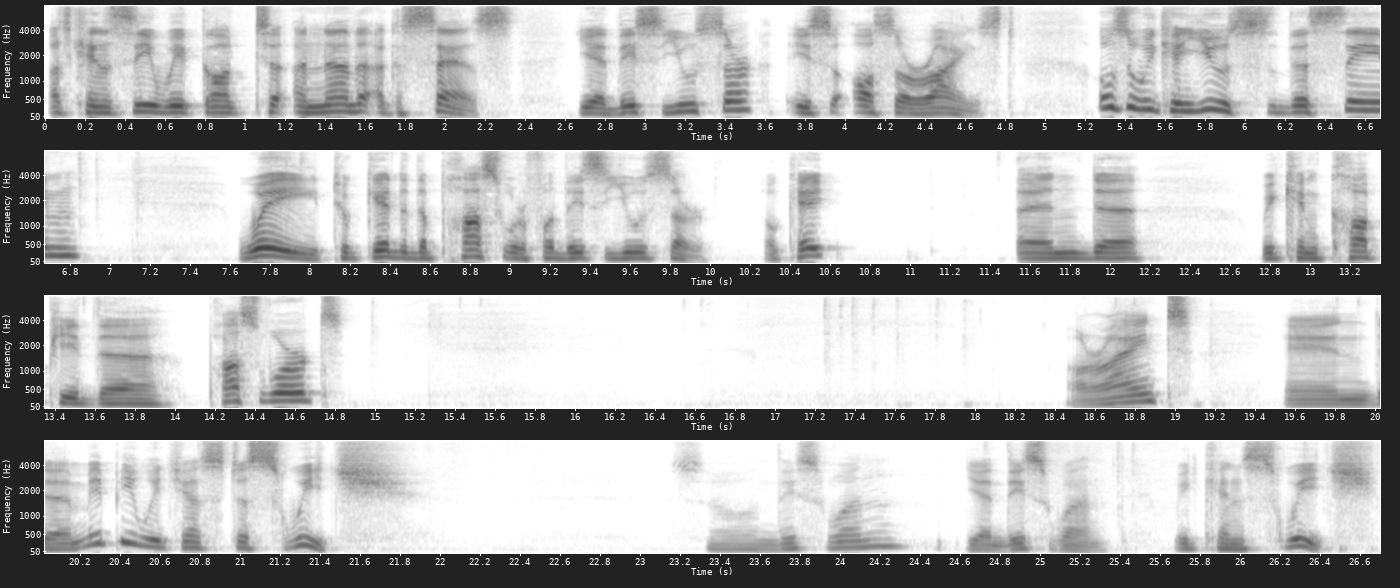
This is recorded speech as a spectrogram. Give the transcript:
As you can see, we got another access. Yeah, this user is authorized. Also, we can use the same way to get the password for this user. Okay, and uh, we can copy the password all right and uh, maybe we just uh, switch. So this one yeah this one. We can switch.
